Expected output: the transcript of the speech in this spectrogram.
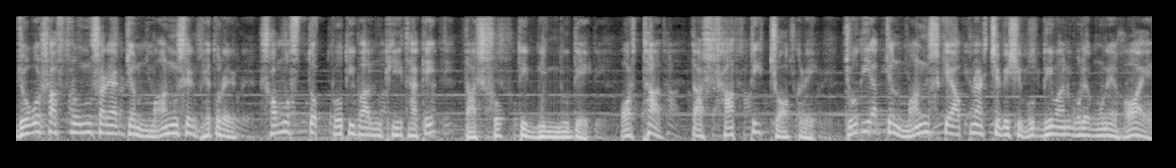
যোগশাস্ত্র অনুসারে একজন মানুষের ভেতরের সমস্ত প্রতিভা লুকিয়ে থাকে তার শক্তির বিন্দুতে, অর্থাৎ তার সাতটি চক্রে। যদি একজন মানুষকে আপনার চেয়ে বেশি বুদ্ধিমান বলে মনে হয়,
